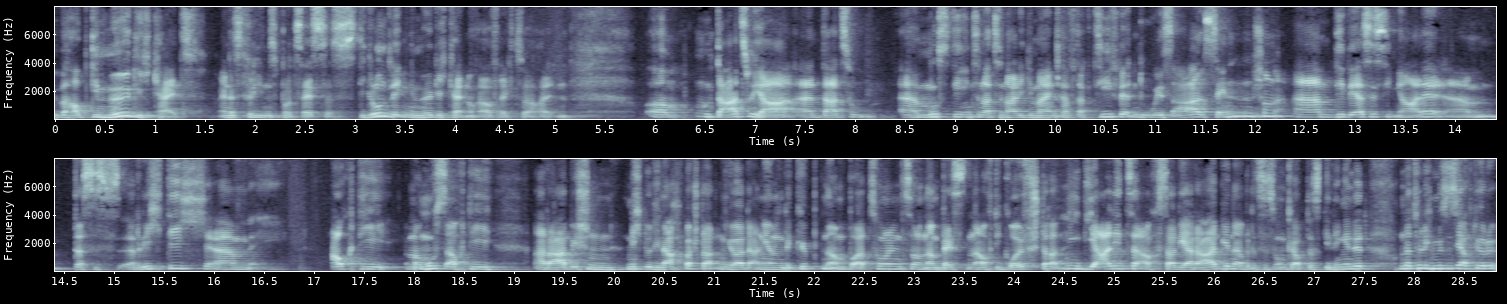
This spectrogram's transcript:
überhaupt die Möglichkeit eines Friedensprozesses, die grundlegende Möglichkeit noch aufrechtzuerhalten. Ähm, und dazu ja, äh, dazu äh, muss die internationale Gemeinschaft aktiv werden. Die USA senden schon ähm, diverse Signale. Ähm, das ist richtig. auch die, man muss auch die arabischen, nicht nur die Nachbarstaaten, Jordanien und Ägypten an Bord holen, sondern am besten auch die Golfstaaten, idealiter auch Saudi-Arabien, aber das ist unglaublich, dass das gelingen wird. Und natürlich müssen, sie auch die,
